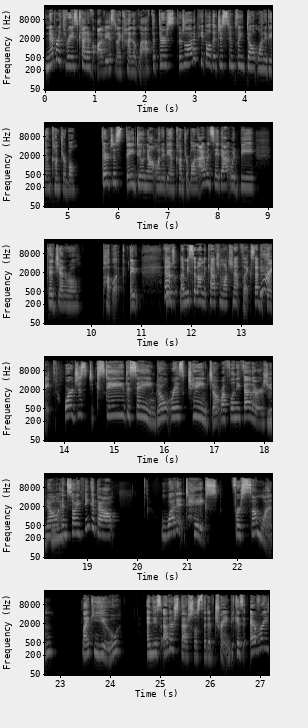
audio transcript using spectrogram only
Number three is kind of obvious and I kind of laugh, but there's there's a lot of people that just simply don't want to be uncomfortable. They're just they do not want to be uncomfortable. And I would say that would be the general public. I Yeah, let me sit on the couch and watch Netflix. That'd be Yeah. great. or just stay the same. Don't risk change. Don't ruffle any feathers, you know? Mhm. And so I think about what it takes for someone like you and these other specialists that have trained, because every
